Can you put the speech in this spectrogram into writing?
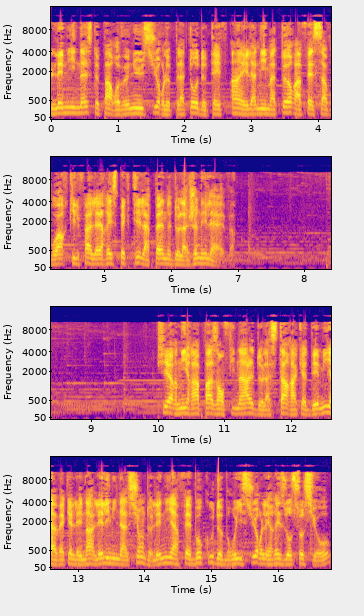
Lenny n'est pas revenu sur le plateau de TF1 et l'animateur a fait savoir qu'il fallait respecter la peine de la jeune élève. Pierre n'ira pas en finale de la Star Academy avec Elena L'élimination de Lenny a fait beaucoup de bruit sur les réseaux sociaux,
